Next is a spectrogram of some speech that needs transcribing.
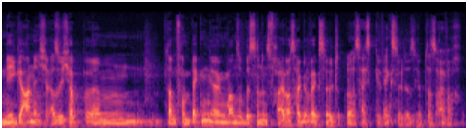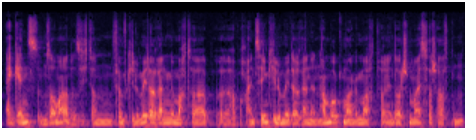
Nee, gar nicht. Also ich habe ähm, dann vom Becken irgendwann so ein bisschen ins Freiwasser gewechselt. Oder das heißt gewechselt. Also ich habe das einfach ergänzt im Sommer, dass ich dann 5 Kilometer Rennen gemacht habe. Äh, habe auch ein 10 Kilometer Rennen in Hamburg mal gemacht bei den deutschen Meisterschaften.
